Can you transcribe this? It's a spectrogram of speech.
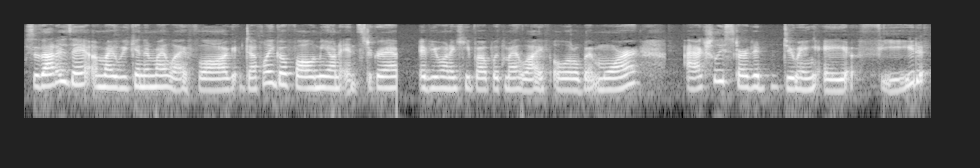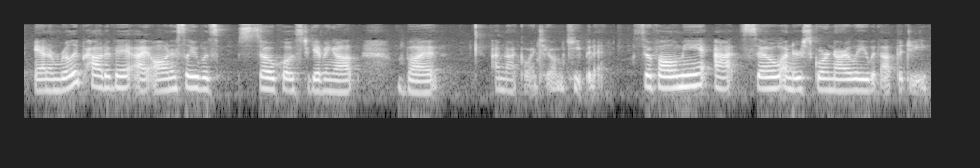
So that is it of my weekend in my life vlog. Definitely go follow me on instagram if you want to keep up with my life a little bit more I actually started doing a feed and I'm really proud of it. I honestly was so close to giving up, but I'm not going to. I'm keeping it. So follow me at so underscore gnarly without the G.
